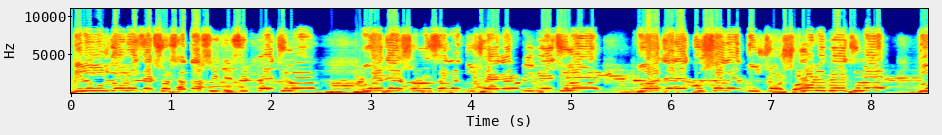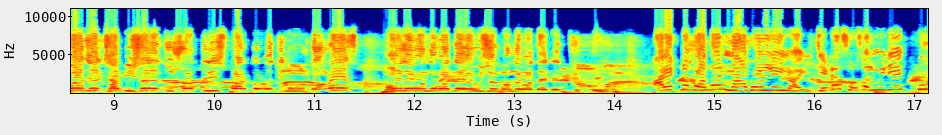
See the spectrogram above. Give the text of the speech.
তৃণমূল কংগ্রেস একশো সাতাশিটি সিট পেয়েছিল দু হাজার ষোলো সালে দুশো এগারোটি পেয়েছিল দু হাজার একুশ সালে দুশো ষোলোটি পেয়েছিল দু হাজার ছাব্বিশ সালে দুশো ত্রিশ পার করবে তৃণমূল কংগ্রেস মমতা বন্দ্যোপাধ্যায় অভিষেক বন্দ্যোপাধ্যায়ের নেতৃত্বে। আরেকটা কথা না বললেই নয় যেটা সোশ্যাল মিডিয়ায় খুব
